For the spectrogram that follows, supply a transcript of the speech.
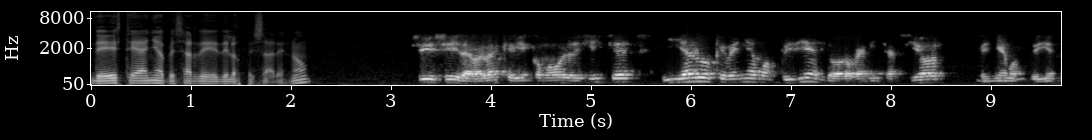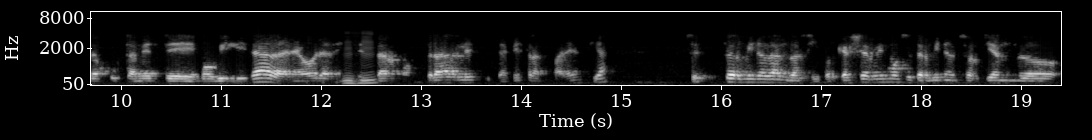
de este año a pesar de, de los pesares, ¿no? Sí, sí, la verdad es que bien como vos lo dijiste, y algo que veníamos pidiendo, organización, veníamos pidiendo justamente movilidad a la hora de intentar uh -huh. mostrarles y también transparencia, se terminó dando así, porque ayer mismo se terminan sorteando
